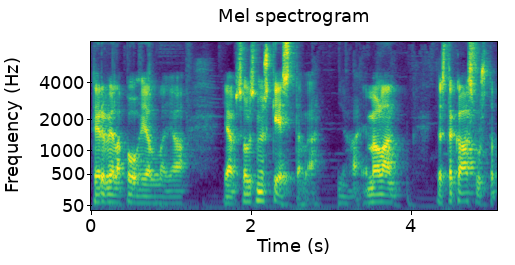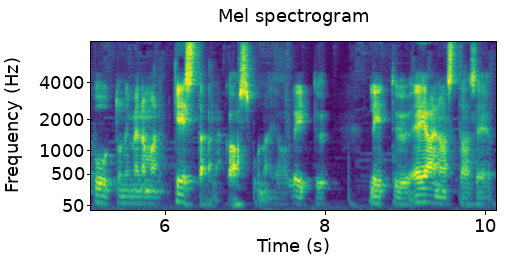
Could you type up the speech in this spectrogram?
terveellä pohjalla ja, ja se olisi myös kestävää. Ja, ja me ollaan tästä kasvusta puhuttu nimenomaan kestävänä kasvuna, johon liittyy, liittyy ei ainoastaan se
